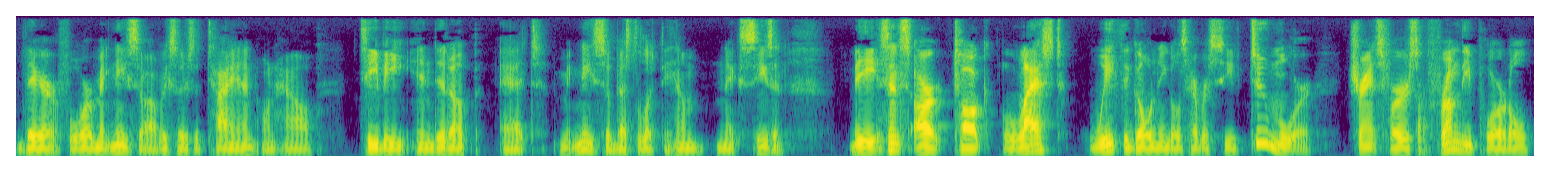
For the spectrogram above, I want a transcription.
there for McNeese. So obviously there's a tie-in on how TB ended up at McNeese. So best of luck to him next season. The since our talk last week, the Golden Eagles have received two more transfers from the portal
